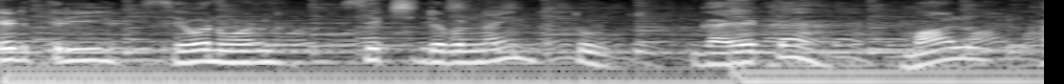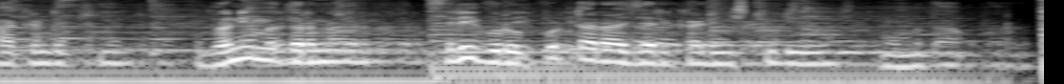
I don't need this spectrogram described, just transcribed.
eight three seven one six double nine two. ಗಾಯಕ ಮಾಳು ಕಾಕಂಡಕಿ. ಧ್ವನಿ ಮುದ್ರಣ ಶ್ರೀ ಗುರು ಪುಟ್ಟರಾಜ ರೆಕಾರ್ಡಿಂಗ್ ಸ್ಟುಡಿಯೋ ಮಮದಾಪುರ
